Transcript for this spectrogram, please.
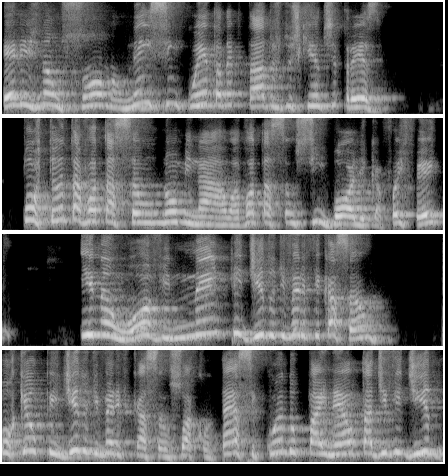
eles não somam nem 50 deputados dos 513. Portanto, a votação nominal, a votação simbólica foi feita e não houve nem pedido de verificação. Porque o pedido de verificação só acontece quando o painel está dividido.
